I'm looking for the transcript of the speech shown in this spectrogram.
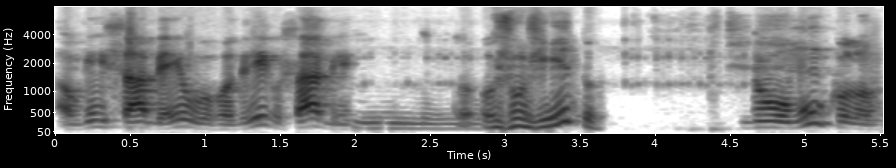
Alguém sabe aí, o Rodrigo, sabe? O Junjito? Do homúnculo?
